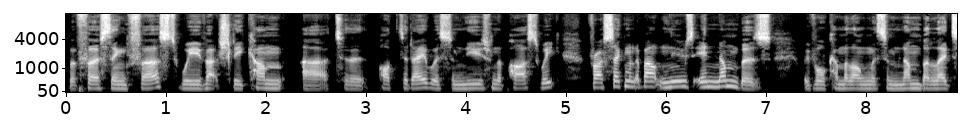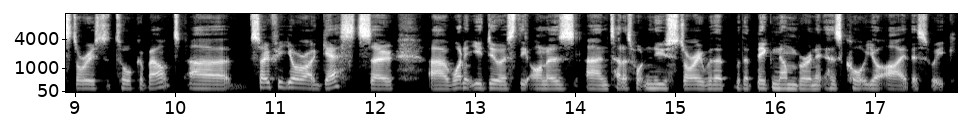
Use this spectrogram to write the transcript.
But first thing first, we've actually come uh, to the pod today with some news from the past week for our segment about news in numbers. We've all come along with some number led stories to talk about. Uh, Sophie, you're our guest, so uh, why don't you do us the honors and tell us what news story with a with a big number in it has caught your eye this week?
